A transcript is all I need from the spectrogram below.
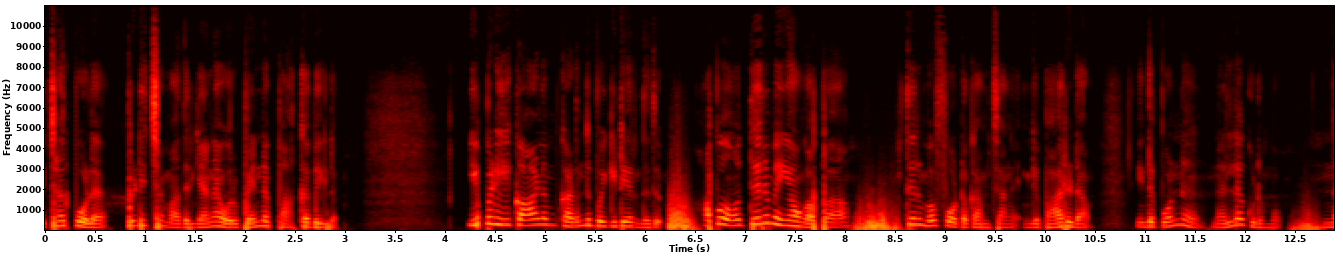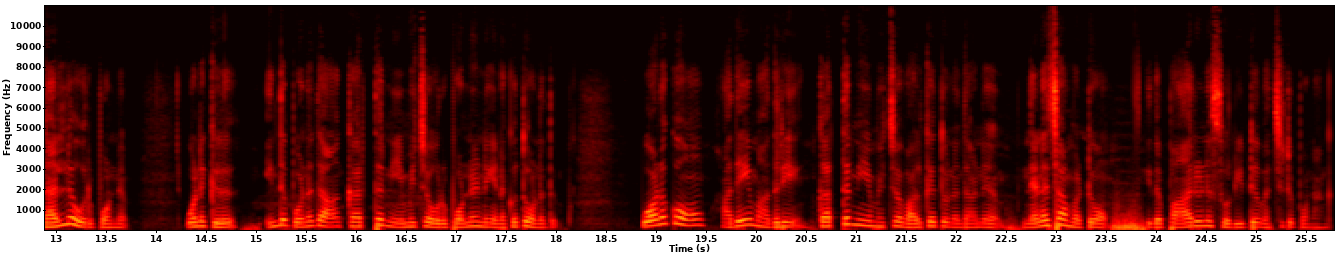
ஏற்றாற் போல பிடிச்ச மாதிரியான ஒரு பெண்ணை பார்க்கவே இல்லை. இப்படி காலம் கடந்து போய்கிட்டே இருந்தது. அப்போது திரும்பியும் அவங்க அப்பா திரும்ப ஃபோட்டோ காமிச்சாங்க. இங்கே பாருடா இந்த பொண்ணு நல்ல குடும்பம் நல்ல ஒரு பொண்ணு. உனக்கு இந்த பொண்ணு தான் கர்த்தர் நியமித்த ஒரு பொண்ணுன்னு எனக்கு தோணுது. உனக்கும் அதே மாதிரி கர்த்தர் நியமித்த வாழ்க்கை துணைதான்னு நினச்சா மட்டும் இதை பாருன்னு சொல்லிட்டு வச்சுட்டு போனாங்க.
